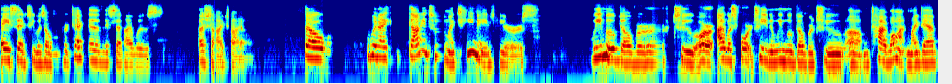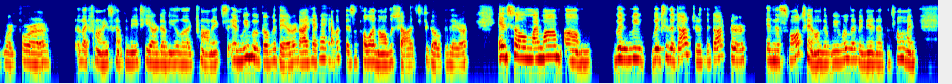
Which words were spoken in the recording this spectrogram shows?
They said she was overprotective. They said I was a shy child. So when I got into my teenage years, we moved over to, or I was 14 and we moved over to um, Taiwan. My dad worked for a electronics company, TRW Electronics, and we moved over there and I had to have a physical and all the shots to go over there. And so my mom, um, when we went to the doctor, the doctor in the small town that we were living in at the time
